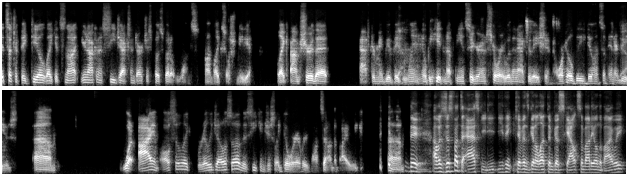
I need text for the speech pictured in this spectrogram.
it's such a big deal. Like it's not you're not going to see Jaxson Dart just post about it once on like social media. Like I'm sure that after maybe a big Yeah. win, he'll be hitting up the Instagram story with an activation, or he'll be doing some interviews. Um, what I am also like really jealous of is he can just like go wherever he wants on the bye week. Um, Dude, I was just about to ask you, do you, do you think Kiffin's gonna let them go scout somebody on the bye week?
